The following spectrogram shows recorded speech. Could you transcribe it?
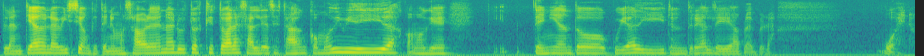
planteado en la visión que tenemos ahora de Naruto es que todas las aldeas estaban como divididas, como que tenían todo cuidadito entre aldeas, bla, bla, Bueno,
